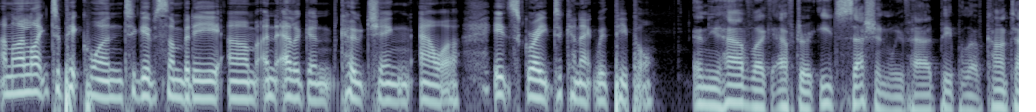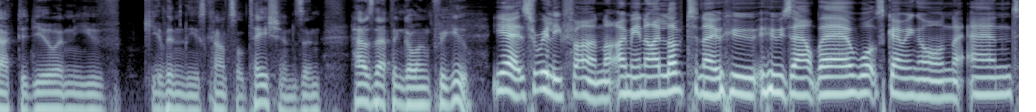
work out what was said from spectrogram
And I like to pick one to give somebody um, an elegant coaching hour. It's great to connect with people. And you have, like, after each session we've had, people have contacted you and you've given these consultations. And how's that been going for you? Yeah, it's really fun. I mean, I love to know who who's out there, what's going on, and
